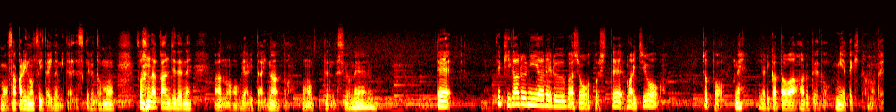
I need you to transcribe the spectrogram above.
もう盛りのついた犬みたいですけれどもそんな感じでねあのやりたいなと思ってんですよね。でで気軽にやれる場所としてまあ一応ちょっとねやり方はある程度見えてきたので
